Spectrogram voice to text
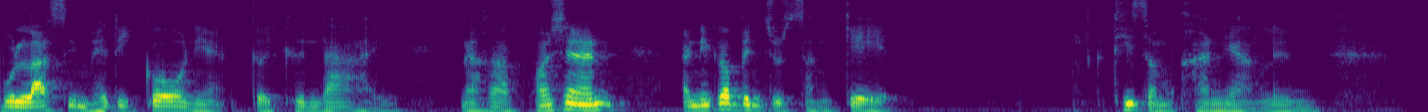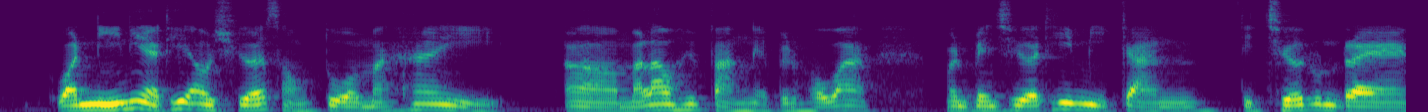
บุลลัสอิมเพติโกเนี่ยเกิดขึ้นได้นะครับ เพราะฉะนั้นอันนี้ก็เป็นจุดสังเกตที่สำคัญอย่างหนึ่ง วันนี้เนี่ยที่เอาเชื้อ 2 ตัวมาให้มาเล่าให้ฟังเนี่ยเป็นเพราะว่ามันเป็นเชื้อที่มีการติดเชื้อรุนแรง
